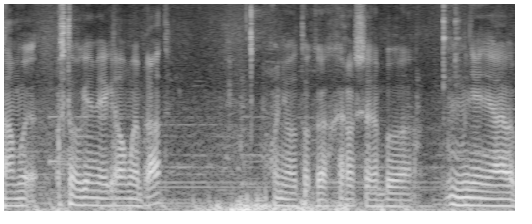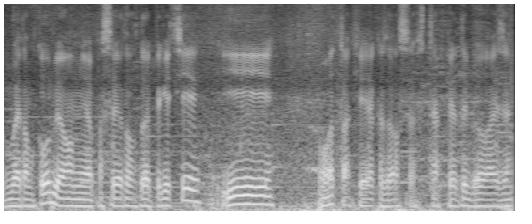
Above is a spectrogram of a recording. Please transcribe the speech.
Там в то время играл мой брат. У него только хорошее было мнение об этом клубе, он мне посоветовал туда перейти. И вот так я и оказался в торпедо Белазе.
